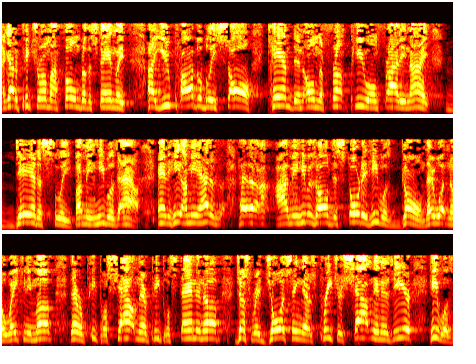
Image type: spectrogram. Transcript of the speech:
I got a picture on my phone, Brother Stanley. Uh, you probably saw Camden on the front pew on Friday night, dead asleep. I mean, he was out. And he, I mean, he had a, I mean, he was all distorted. He was gone. There wasn't no waking him up. There were people shouting. There were people standing up, just rejoicing. There was preachers shouting in his ear. He was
